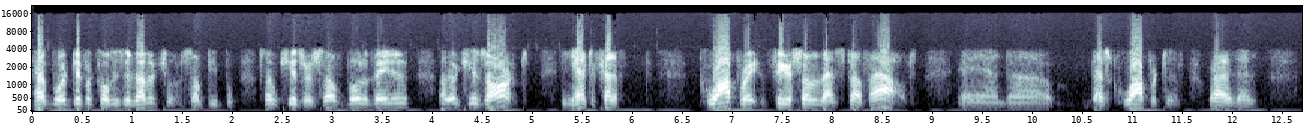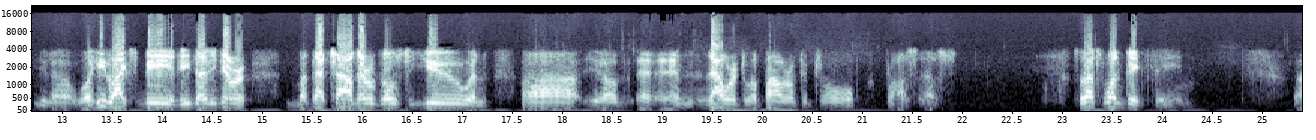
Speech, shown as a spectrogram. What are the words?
have more difficulties than other children. Some people, some kids are self motivated, other kids aren't. And you have to kind of cooperate and figure some of that stuff out. And uh, that's cooperative rather than, you know, well, he likes me and he does, he never, but that child never goes to you. And, uh, you know, and, and now we're into a power control process. So that's one big theme. Uh,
